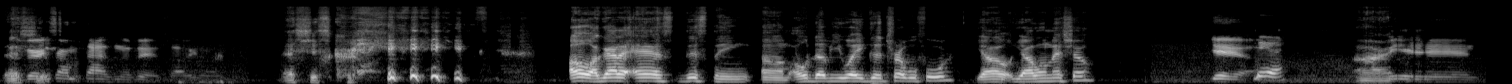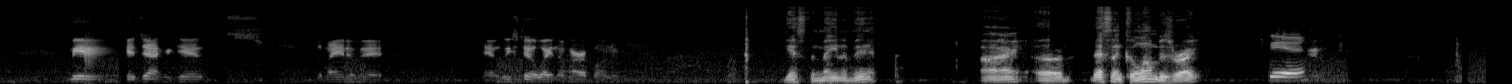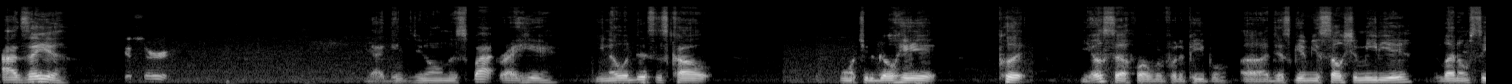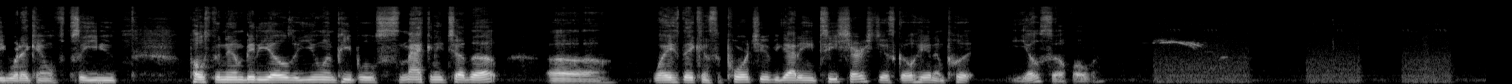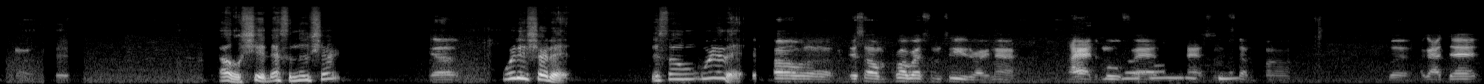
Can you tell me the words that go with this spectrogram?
That's a very shit's, traumatizing event. So you know, that's just crazy. Oh, I gotta ask this thing. Um, OWA Good Trouble for Y'all, y'all on that show? yeah. Yeah. All right. Me and me and Jack against the main event, and we still waiting on her opponent. Against the main event. All right. Uh, that's in Columbus, right? Yeah. Isaiah, Yes, sir. gotta get you on the spot right here. You know what this is called? I want you to go ahead, put yourself over for the people. Uh, just give them your social media, let them see where they can see you posting them videos of you and people smacking each other up. Uh, ways they can support you. If you got any t-shirts, just go ahead and put yourself over. Oh shit, that's a new shirt. Yeah. Where this shirt at? This on where that? Oh, uh, it's on Pro Wrestling Tees right now. I had to move fast, I had some stuff going on, but I got that,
